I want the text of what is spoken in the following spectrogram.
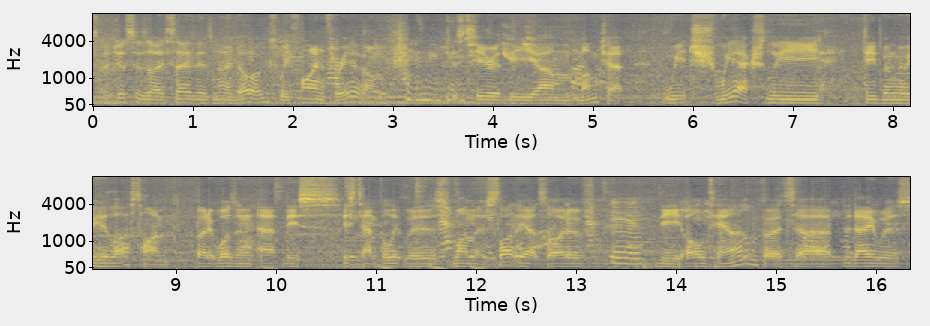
So just as I say there's no dogs, we find three of them just here at the um, Monk Chat, which we actually did when we were here last time, but it wasn't at this this temple. It was one that's slightly outside of the old town, but uh, the day was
